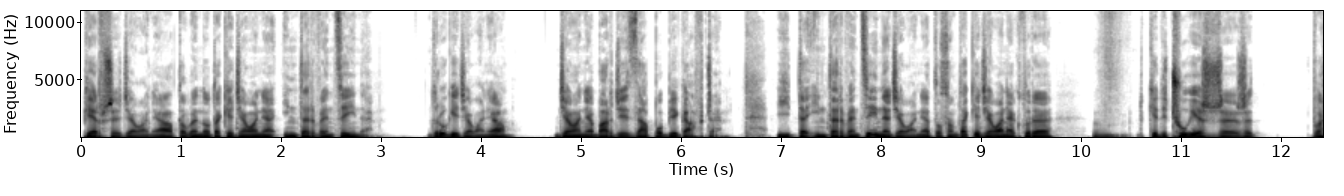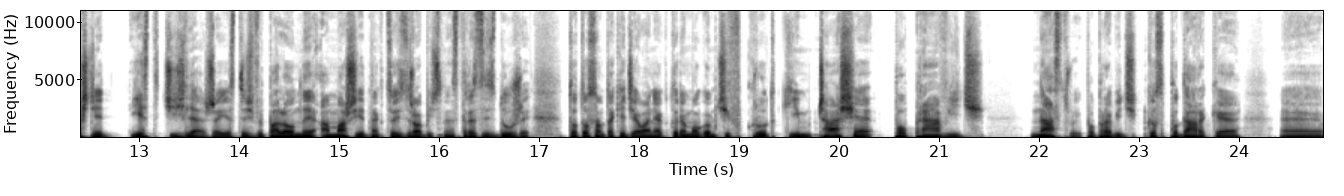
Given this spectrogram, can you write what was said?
Pierwsze działania to będą takie działania interwencyjne. Drugie działania działania bardziej zapobiegawcze. I te interwencyjne działania to są takie działania, które kiedy czujesz, że, że właśnie jest ci źle, że jesteś wypalony, a masz jednak coś zrobić, ten stres jest duży, to to są takie działania, które mogą ci w krótkim czasie poprawić nastrój, poprawić gospodarkę e,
